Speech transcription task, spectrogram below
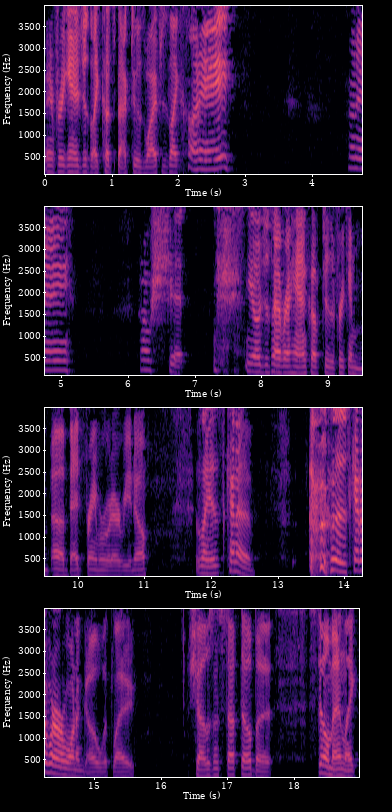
And freaking it just like cuts back to his wife. She's like, honey, honey oh shit. you know, just have her handcuffed to the freaking uh, bed frame or whatever, you know? It's like, it's kind of, it's kind of where I want to go with like shows and stuff though, but still, man, like,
